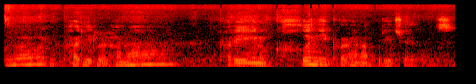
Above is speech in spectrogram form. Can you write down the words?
음. 이파리를 하나, 이파리에는 큰 잎을 하나 그려줘야 되겠어요.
